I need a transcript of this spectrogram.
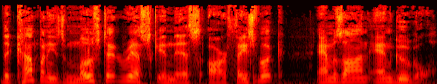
The companies most at risk in this are Facebook, Amazon, and Google.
